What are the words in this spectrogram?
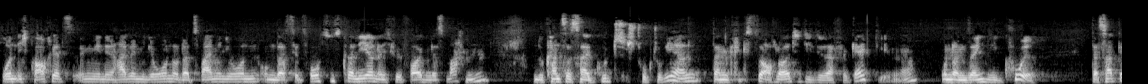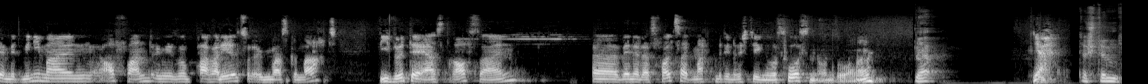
und ich brauche jetzt irgendwie eine halbe Million oder zwei Millionen, um das jetzt hochzuskalieren und ich will folgendes machen und du kannst das halt gut strukturieren, dann kriegst du auch Leute, die dir dafür Geld geben. Ne? Und dann denken die, cool, das hat der mit minimalen Aufwand irgendwie so parallel zu irgendwas gemacht. Wie wird der erst drauf sein? äh, wenn er das Vollzeit macht mit den richtigen Ressourcen und so. Ne? Ja. Ja. Das stimmt.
